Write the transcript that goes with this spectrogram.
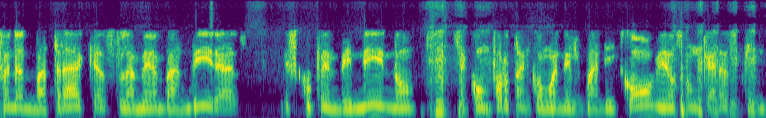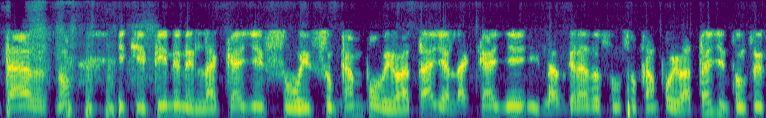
suenan matracas, flamean banderas, escupen veneno, se comportan como en el manicomio, son caras pintadas, ¿no? Y que tienen en la calle su, su campo de batalla, la calle y las gradas son su campo de batalla. Entonces,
